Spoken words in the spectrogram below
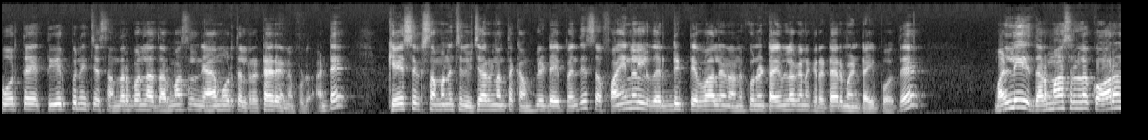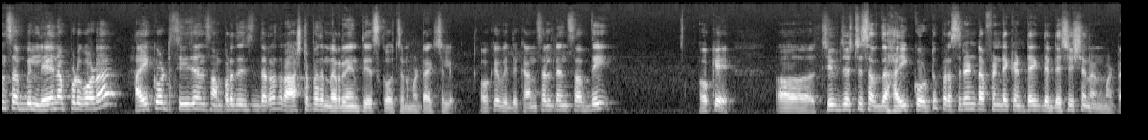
పూర్తయి తీర్పునిచ్చే సందర్భంలో ధర్మాసన ధర్మాసనం న్యాయమూర్తులు రిటైర్ అయినప్పుడు అంటే కేసుకు సంబంధించిన విచారణ అంతా కంప్లీట్ అయిపోయింది. సో ఫైనల్ వెర్డిక్ట్ ఇవ్వాలని అనుకున్న టైంలో కనుక రిటైర్మెంట్ అయిపోతే మళ్ళీ ధర్మాసనంలో కోరం సభ్యులు లేనప్పుడు కూడా హైకోర్టు సీజన్ సంప్రదించిన తర్వాత రాష్ట్రపతి నిర్ణయం తీసుకోవచ్చు అనమాట actually okay with the consultants of the okay chief justice of the high court president of India can take the decision అనమాట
